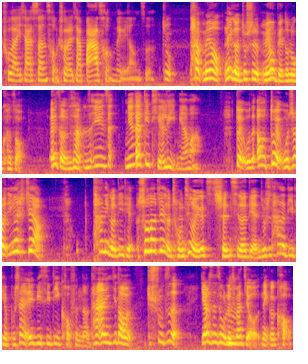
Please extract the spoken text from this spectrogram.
出来一下三层，出来一下八层那个样子。就他没有那个，就是没有别的路可走。哎，等一下，因为在因为在地铁里面嘛，对我在哦，对我知道应该是这样。他那个地铁，说到这个，重庆有一个神奇的点，就是它的地铁不是按 A B C D 口分的，它按一到数字，一二三四五六七八九哪个口，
